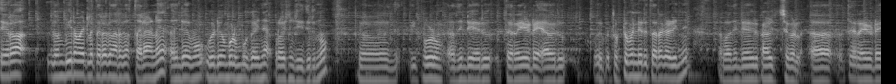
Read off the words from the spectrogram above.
തിറ ഗംഭീരമായിട്ടുള്ള തിറയൊക്കെ നടക്കുന്ന സ്ഥലമാണ്. അതിന്റെ വീഡിയോ മുമ്പ് കഴിഞ്ഞ പ്രാവശ്യം ചെയ്തിരുന്നു. ഇപ്പോഴും അതിന്റെ ഒരു തിറയുടെ ആ ഒരു തൊട്ടുമുന്നേ തൊട്ട് ഒരു തിറ കഴിഞ്ഞ് അപ്പോൾ അതിന്റെ ഒരു കാഴ്ചകൾ തിറയുടെ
